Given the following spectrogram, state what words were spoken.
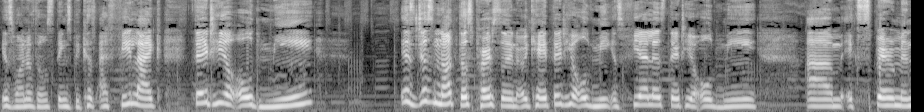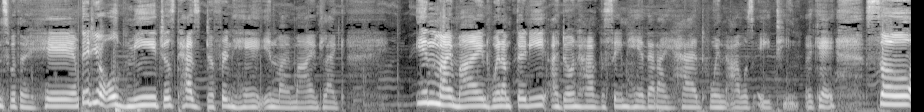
is one of those things because I feel like 30 year old me is just not this person, okay? 30 year old me is fearless, 30 year old me um experiments with her hair. 30 year old me just has different hair in my mind. Like in my mind when i'm 30 i don't have the same hair that i had when i was 18 okay? So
